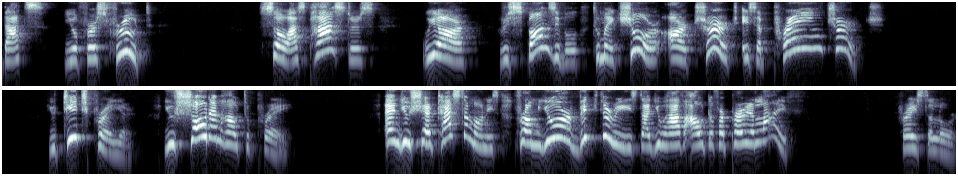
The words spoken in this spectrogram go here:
that's your first fruit. So, as pastors, we are responsible to make sure our church is a praying church. You teach prayer, you show them how to pray, and you share testimonies from your victories that you have out of a prayer life. Praise the Lord.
